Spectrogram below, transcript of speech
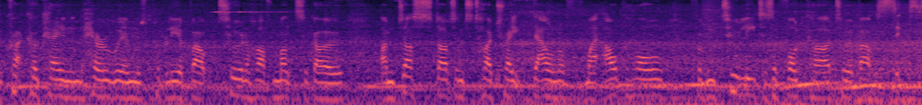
the crack cocaine and heroin was probably about two and a half months ago. I'm just starting to titrate down off my alcohol from two litres of vodka to about six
